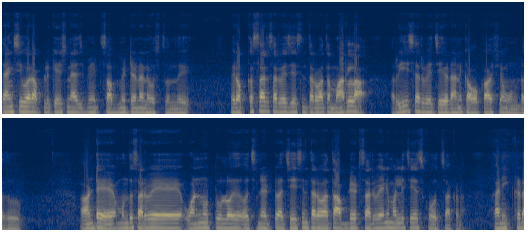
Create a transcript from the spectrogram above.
thanks your application has మీట్ సబ్మిటెడ్ అని వస్తుంది. మీరు ఒక్కసారి సర్వే చేసిన తర్వాత మరలా రీసర్వే చేయడానికి అవకాశం ఉండదు. అంటే ముందు సర్వే వన్ టూలో వచ్చినట్టు అది చేసిన తర్వాత అప్డేట్ సర్వేని మళ్ళీ చేసుకోవచ్చు అక్కడ. కానీ ఇక్కడ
